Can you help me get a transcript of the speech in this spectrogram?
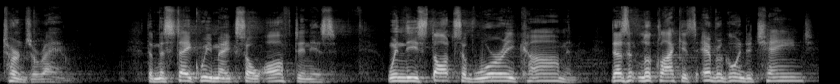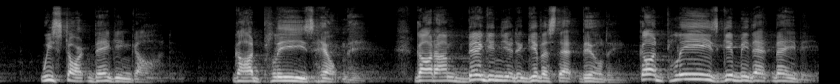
turns around. The mistake we make so often is when these thoughts of worry come and doesn't look like it's ever going to change, we start begging God, God, please help me. God, I'm begging you to give us that building. God, please give me that baby.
